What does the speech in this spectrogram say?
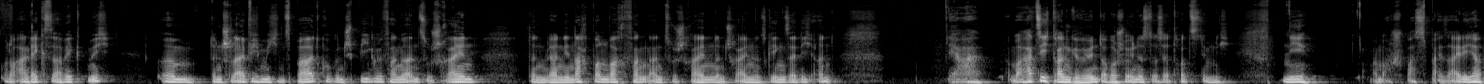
oder Alexa weckt mich, ähm, dann schleife ich mich ins Bad, gucke in den Spiegel, fange an zu schreien, dann werden die Nachbarn wach, fangen an zu schreien, dann schreien wir uns gegenseitig an. Ja, man hat sich dran gewöhnt, aber schön ist das ja trotzdem nicht. Nee, man macht Spaß beiseite hier.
